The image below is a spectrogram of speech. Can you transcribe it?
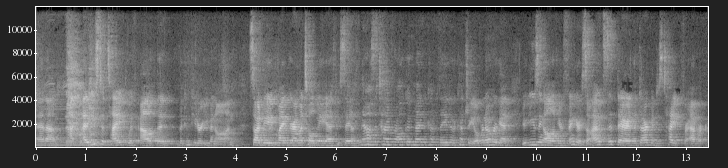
And um, I, I, used to type without the, the computer even on. So I'd be, my grandma told me, if you say, like, now is the time for all good men to come to the aid of the country, over and over again, you're using all of your fingers. So I would sit there in the dark and just type forever.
